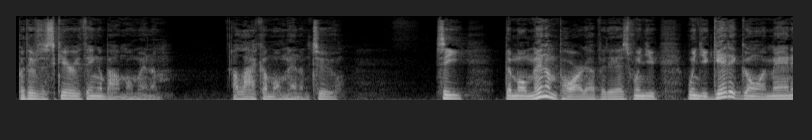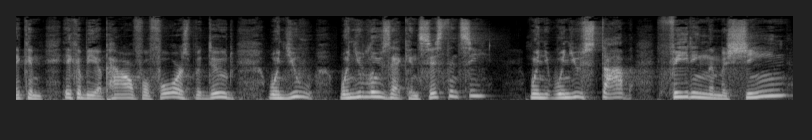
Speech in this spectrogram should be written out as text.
But there's a scary thing about momentum a lack of momentum, too. See, the momentum part of it is when you when you get it going man it can it can be a powerful force but dude when you when you lose that consistency when you, when you stop feeding the machine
